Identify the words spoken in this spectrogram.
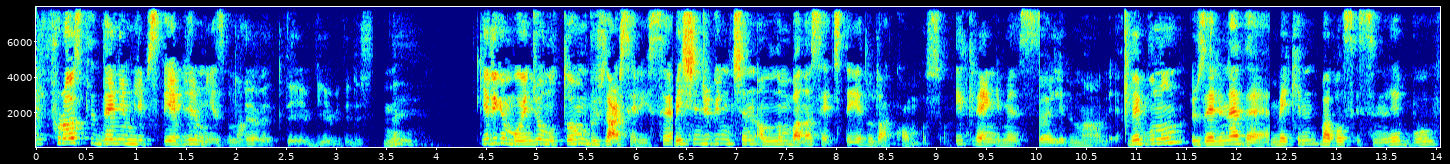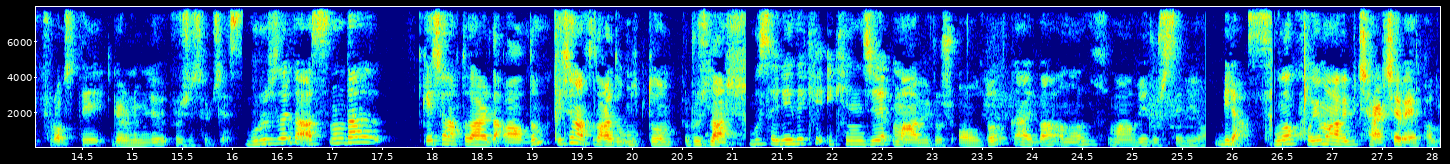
Frosty Denim Lips diyebilir miyiz buna? Evet diye, diyebiliriz. Ne? 7 gün boyunca unuttuğum rujlar serisi. 5. gün için Alın'ın bana seçtiği dudak kombosu. İlk rengimiz böyle bir mavi. Ve bunun üzerine de MAC'in Bubbles isimli bu Frosty görünümlü ruju süreceğiz. Bu rujları da aslında geçen haftalarda aldım. Geçen haftalarda unuttuğum rujlar. Bu serideki ikinci mavi ruj oldu. Galiba Anıl mavi ruj seviyor. Biraz. Buna koyu mavi bir çerçeve yapalım.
